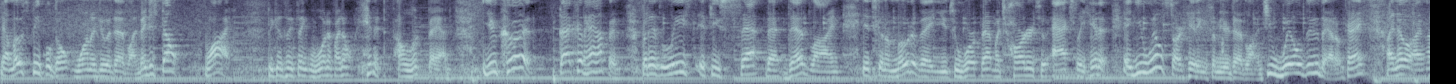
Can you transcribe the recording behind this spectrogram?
Now most people don't want to do a deadline. They just don't. Why? Because they think what if I don't hit it? I'll look bad. You could that could happen. But at least if you set that deadline it's going to motivate you to work that much harder to actually hit it. And you will start hitting some of your deadlines. You will do that okay? I know I,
